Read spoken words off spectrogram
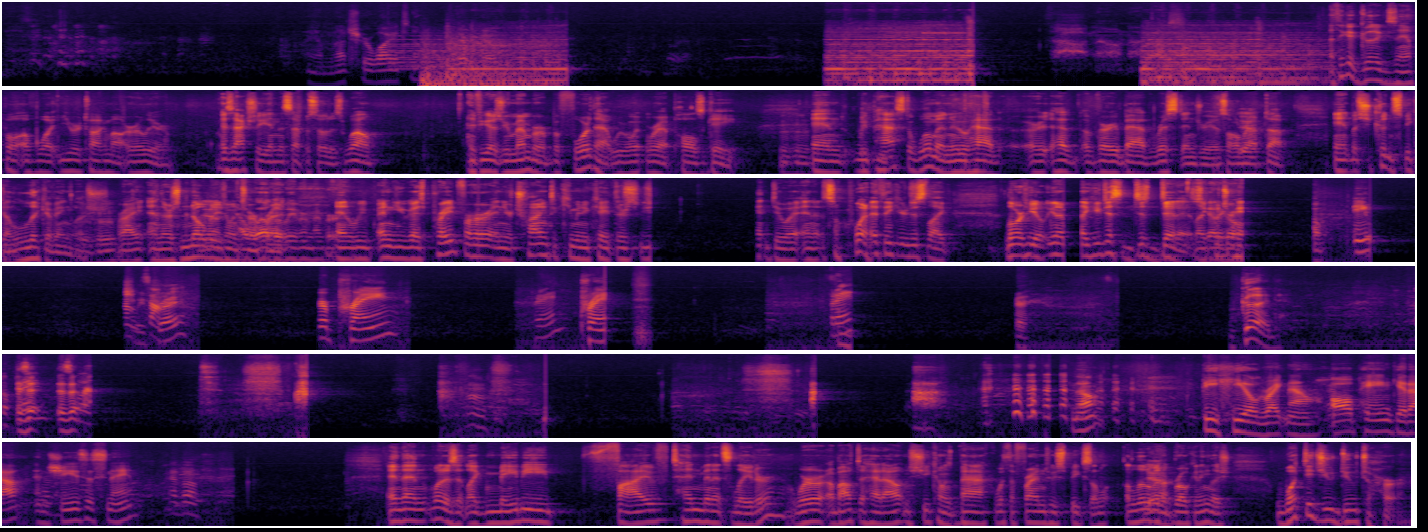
I'm not sure why it's not. I think a good example of what you were talking about earlier is actually in this episode as well. If you guys remember, before that, we were, were at Paul's Gate, mm-hmm. and we passed a woman who had had a very bad wrist injury. It was all yeah. wrapped up, and but she couldn't speak a lick of English, mm-hmm. right? And there's nobody yeah. to interpret. How well do we remember? And we and you guys prayed for her, and you're trying to communicate. There's you can't do it, and at some point, I think you're just like, Lord heal, you know, like you just just did it, just like put your hand. Should we pray? We're praying. Praying? Praying. Praying? Good. Is it? Is it? Mm. no? Be healed right now. All pain get out in Jesus' name. And then what is it like? Maybe five, ten minutes later, we're about to head out, and she comes back with a friend who speaks a, a little yeah. bit of broken English. What did you do to her?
